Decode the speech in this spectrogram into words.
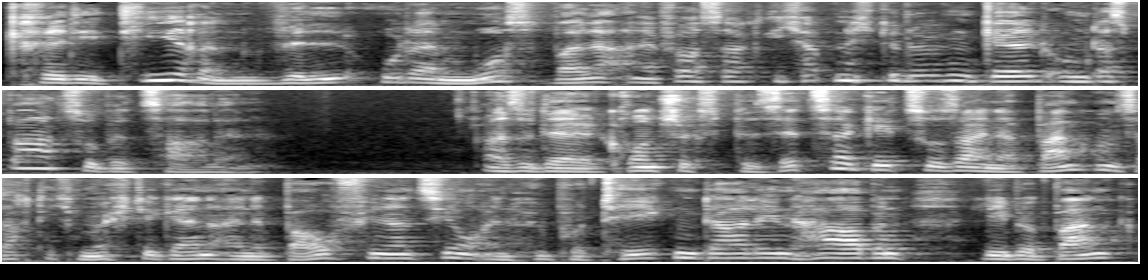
kreditieren will oder muss, weil er einfach sagt, ich habe nicht genügend Geld, um das Bar zu bezahlen? Also der Grundstücksbesitzer geht zu seiner Bank und sagt, ich möchte gerne eine Baufinanzierung, ein Hypothekendarlehen haben. Liebe Bank,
